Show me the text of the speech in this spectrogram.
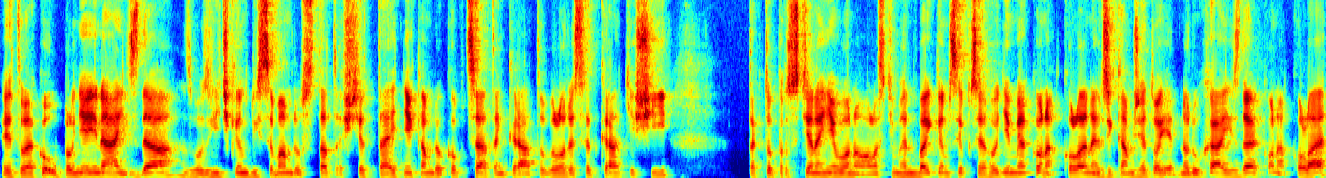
je to jako úplně jiná jízda. S vozíčkem, když se mám dostat ještě teď někam do kopce a tenkrát to bylo desetkrát těžší, tak to prostě není ono. Ale s tím handbikem si přehodím jako na kole. Neříkám, že je to jednoduchá jízda jako na kole,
